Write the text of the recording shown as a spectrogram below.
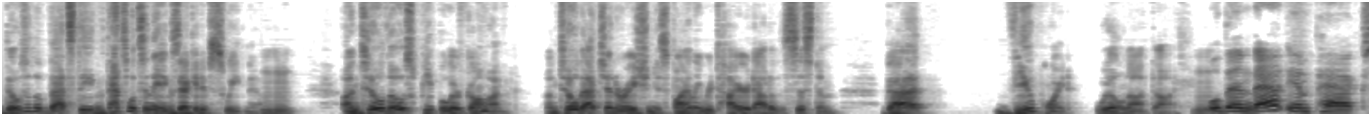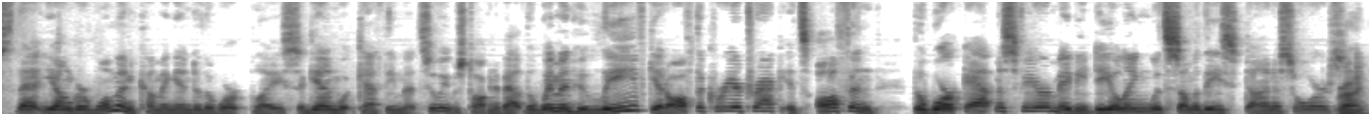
those are the that's the that's what's in the executive suite now. Mm-hmm. Until those people are gone, until that generation is finally retired out of the system, that viewpoint will not die. Mm. Well, then that impacts that younger woman coming into the workplace. Again, what Kathy Matsui was talking about the women who leave, get off the career track, it's often the work atmosphere, maybe dealing with some of these dinosaurs. Right.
